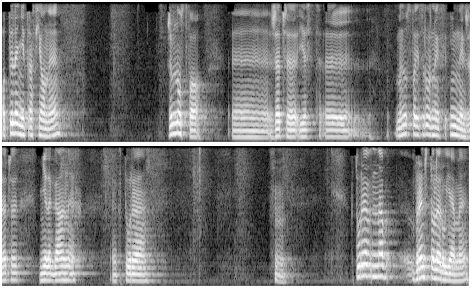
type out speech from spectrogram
o tyle nietrafiony, że mnóstwo y, rzeczy jest, y, mnóstwo jest różnych innych rzeczy nielegalnych, y, które hmm, które na, wręcz tolerujemy,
